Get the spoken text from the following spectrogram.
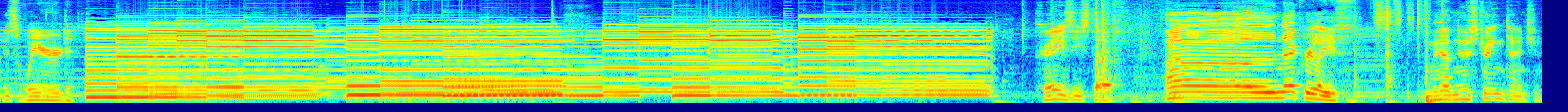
It's weird. Crazy stuff. Uh, neck relief. We have new string tension.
